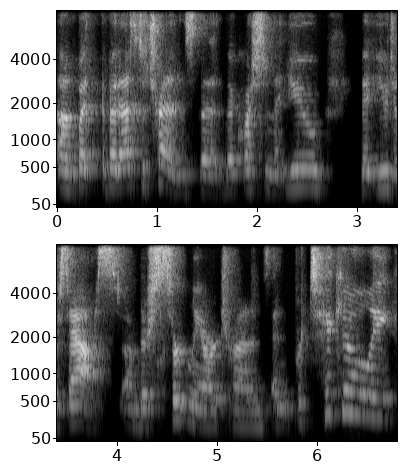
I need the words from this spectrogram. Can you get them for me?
Um, but but as to trends, the the question that you that you just asked, um, there certainly are trends, and particularly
